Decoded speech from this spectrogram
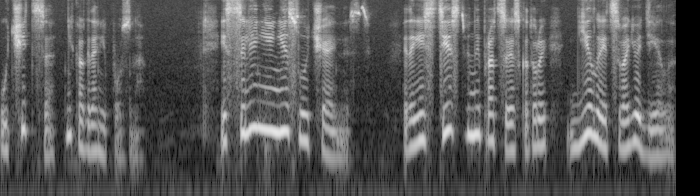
учиться никогда не поздно. Исцеление не случайность. Это естественный процесс, который делает свое дело.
